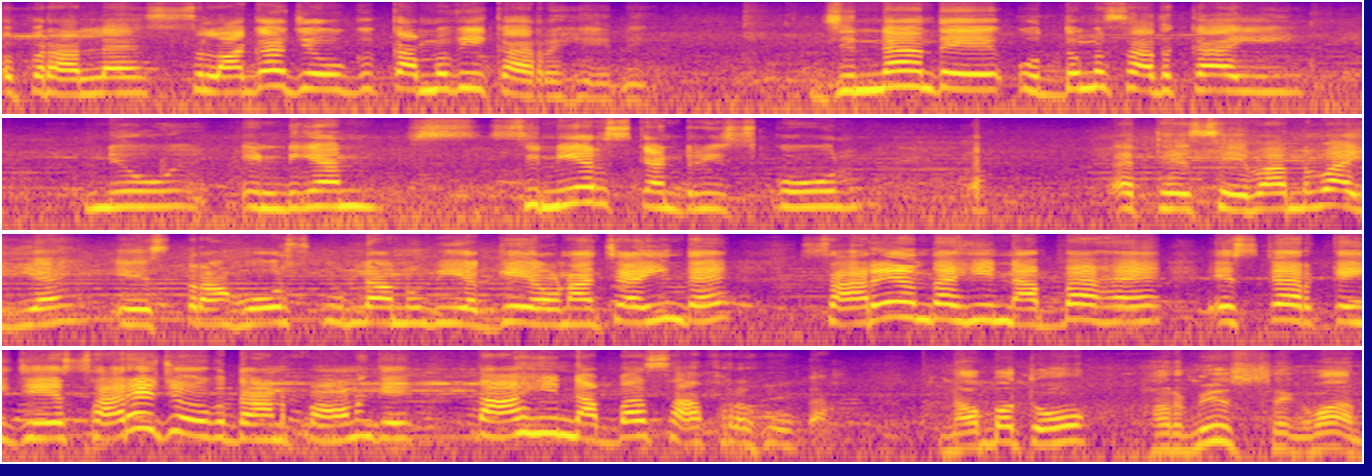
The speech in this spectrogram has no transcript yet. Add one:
ਉਪਰਾਲਾ ਸ਼ਲਾਘਾਯੋਗ ਕੰਮ ਵੀ ਕਰ ਰਹੇ ਨੇ। ਜਿਨ੍ਹਾਂ ਦੇ ਉਦਮ ਸਦਕਾ ਹੀ new Indian senior secondary school ਇੱਥੇ ਸੇਵਾ ਨਿਭਾਈ ਹੈ। ਇਸ ਤਰ੍ਹਾਂ ਹੋਰ ਸਕੂਲਾਂ ਨੂੰ ਵੀ ਅੱਗੇ ਆਉਣਾ ਚਾਹੀਦਾ ਹੈ। ਸਾਰਿਆਂ ਦਾ ਹੀ ਨਾਭਾ ਹੈ। ਇਸ ਕਰਕੇ ਜੇ ਸਾਰੇ ਯੋਗਦਾਨ ਪਾਉਣਗੇ ਤਾਂ ਹੀ ਨਾਭਾ ਸਾਫ਼ ਰਹੂਗਾ। ਨਾਭਾ ਤੋਂ ਹਰਮੀਤ ਸਿੰਘ ਮਾਨ।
